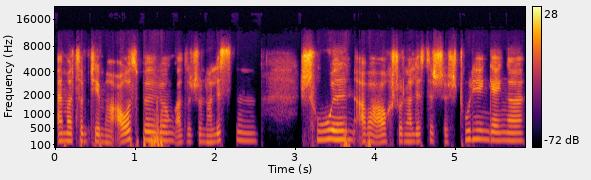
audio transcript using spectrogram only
Einmal zum Thema Ausbildung, also Journalistenschulen, aber auch journalistische Studiengänge,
